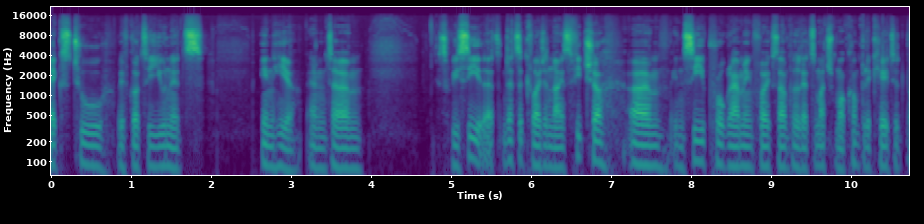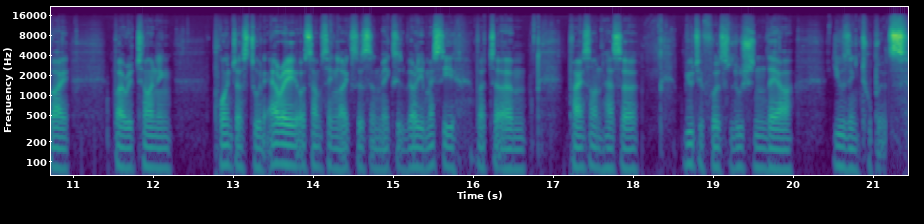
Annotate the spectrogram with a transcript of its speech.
x2, we've got the units in here. And um, so we see that that's a quite a nice feature. Um, in C programming, for example, that's much more complicated by by returning pointers to an array or something like this and makes it very messy. But um, Python has a beautiful solution there using tuples.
